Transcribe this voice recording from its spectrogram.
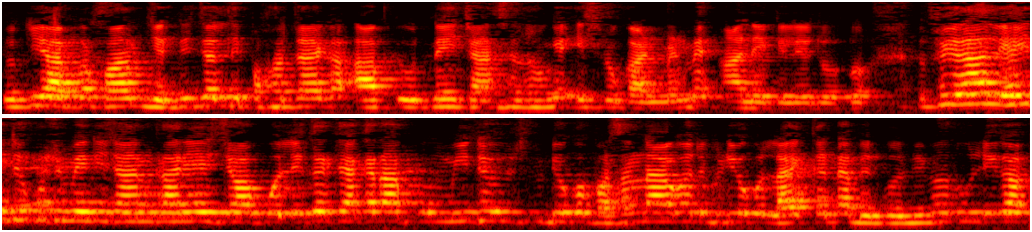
क्योंकि आपका फॉर्म जितनी जल्दी पहुँच जाएगा, आपके उतने ही चांसेस होंगे इस रिक्वायरमेंट में आने के लिए दोस्तों। तो फ़िलहाल यही तो कुछ मेरी जानकारी है जॉब को लेकर के। अगर आपको उम्मीद है इस वीडियो को पसंद आएगा तो वीडियो को लाइक करना बिल्कुल भी मत भूलिएगा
